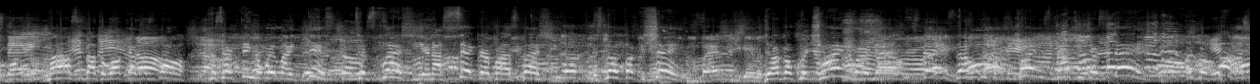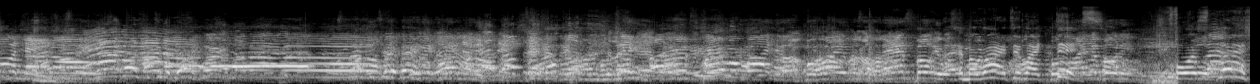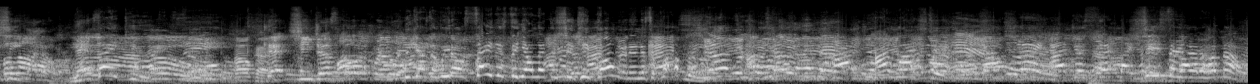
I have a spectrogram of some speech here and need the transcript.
My house is about to walk out this ball because her finger went like this to Splashy. And I said, Grandpa, splash you. It's no fucking shame. Y'all gonna quit trying it right now. Y'all gonna quit trying to smash just stay. That's what fuck. And like this for splashy. Thank you. That she just voted for you. Because if we don't say this, then y'all let this shit keep going, and it's a problem. I watched it. I just said, like, she said it out of her mouth.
